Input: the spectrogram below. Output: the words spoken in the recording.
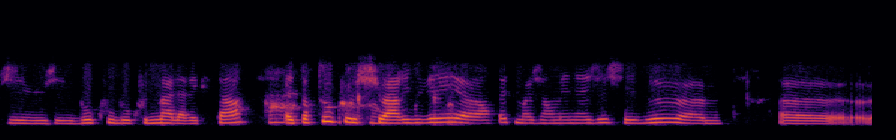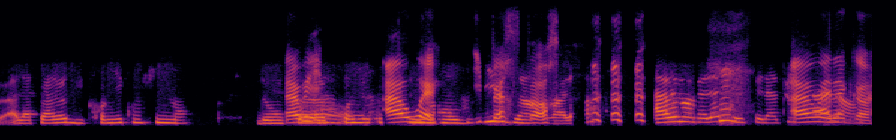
j'ai eu, beaucoup, beaucoup de mal avec ça. Et surtout que je suis arrivée, euh, en fait, moi j'ai emménagé chez eux à la période du premier confinement. Donc, Ah oui. premier Ah ouais, hyper sport. voilà. Ah ouais, non, mais là, j'ai fait la. Ah ouais, d'accord.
